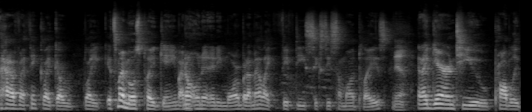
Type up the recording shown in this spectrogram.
have I think like a like it's my most played game. I don't own it anymore, but I'm at like 50, 60 some odd plays. yeah, And I guarantee you probably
